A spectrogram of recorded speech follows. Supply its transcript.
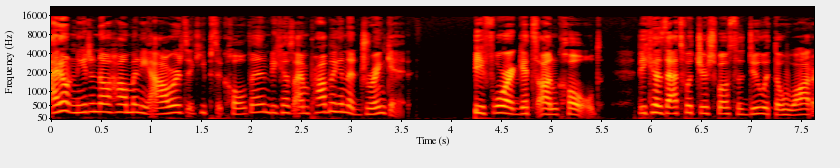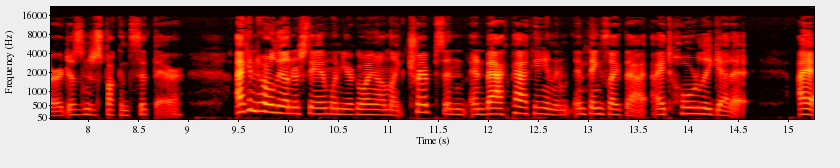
I don't need to know how many hours it keeps it cold in because I'm probably going to drink it before it gets on cold because that's what you're supposed to do with the water. It doesn't just fucking sit there. I can totally understand when you're going on like trips and, and backpacking and, and things like that. I totally get it. I,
